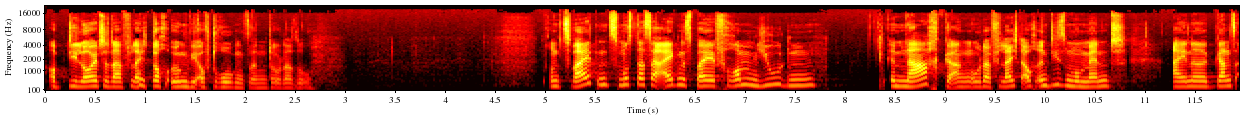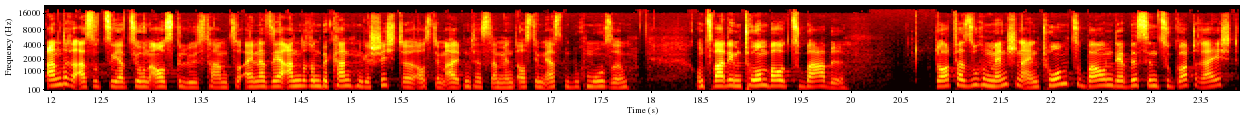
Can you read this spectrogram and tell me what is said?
ob die Leute da vielleicht doch irgendwie auf Drogen sind oder so. Und zweitens muss das Ereignis bei frommen Juden im Nachgang oder vielleicht auch in diesem Moment eine ganz andere Assoziation ausgelöst haben zu einer sehr anderen bekannten Geschichte aus dem Alten Testament, aus dem ersten Buch Mose, und zwar dem Turmbau zu Babel. Dort versuchen Menschen einen Turm zu bauen, der bis hin zu Gott reicht.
